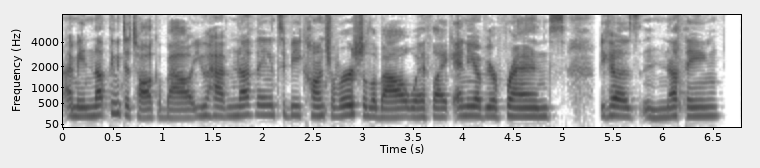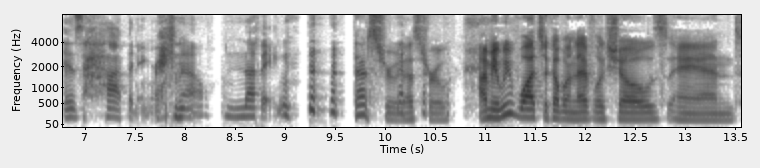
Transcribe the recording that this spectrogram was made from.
I mean, nothing to talk about. You have nothing to be controversial about with like any of your friends because nothing is happening right now. Nothing. That's true. That's true. I mean, we've watched a couple of Netflix shows, and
